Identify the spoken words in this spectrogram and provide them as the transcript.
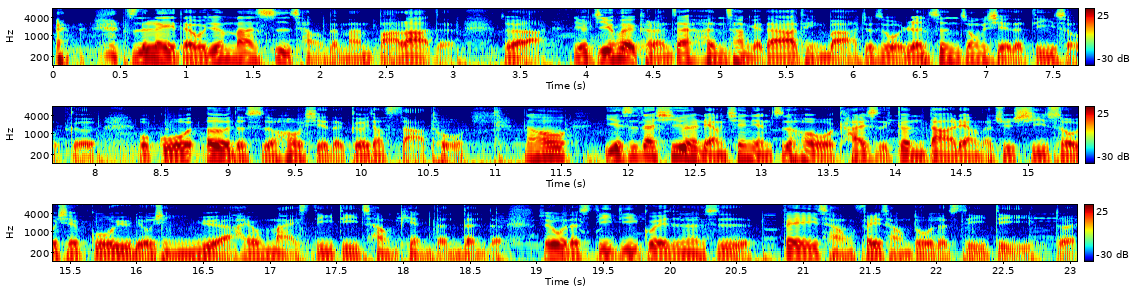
之类的，我觉得蛮市场的，蛮拔辣的。对了，有机会可能再哼唱给大家听吧。就是我人生中写的第一首歌，我国二的时候写的歌叫《洒脱》，然后也是在西元两千年之后，我开始更大量的去吸收一些国语流行音乐啊，还有买 CD 唱片等等的。所以我的 CD 柜真的是非常非常多的 CD。对，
